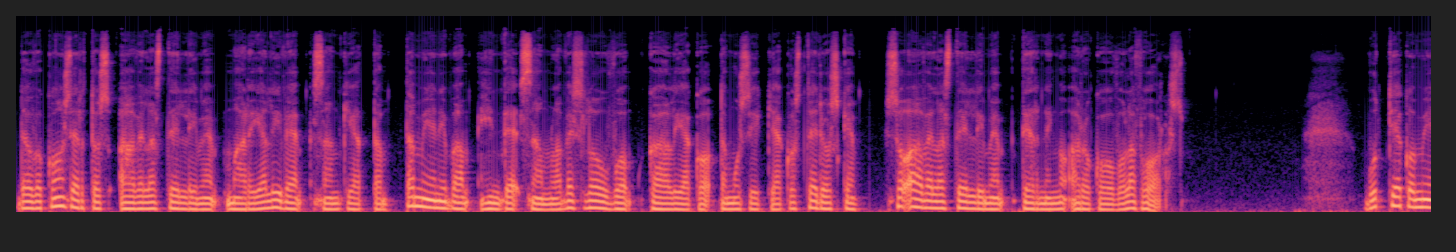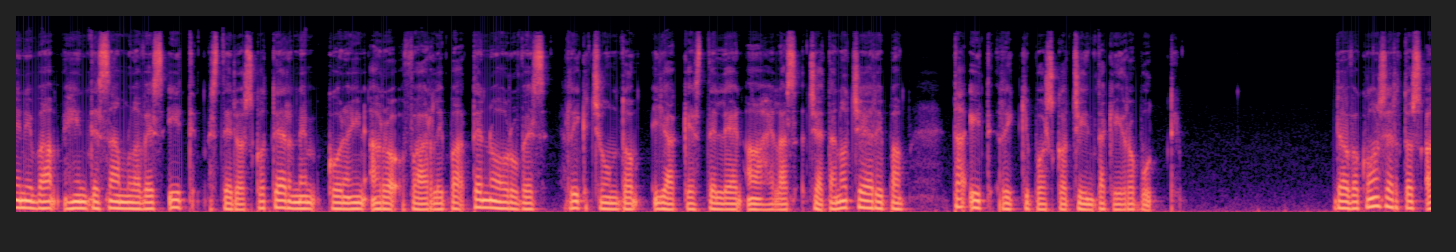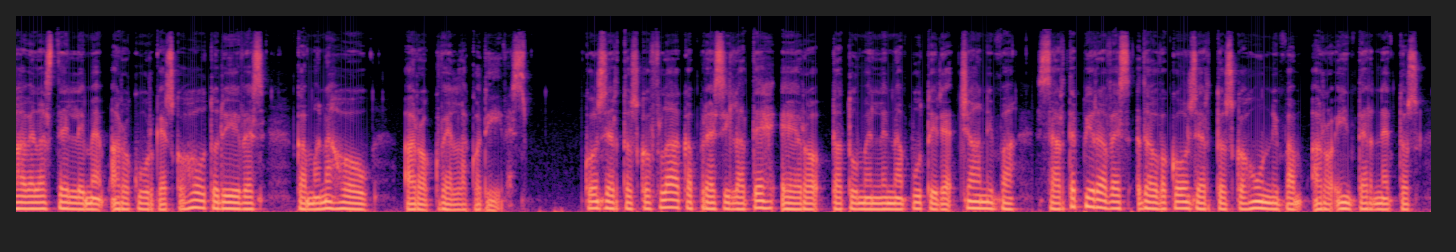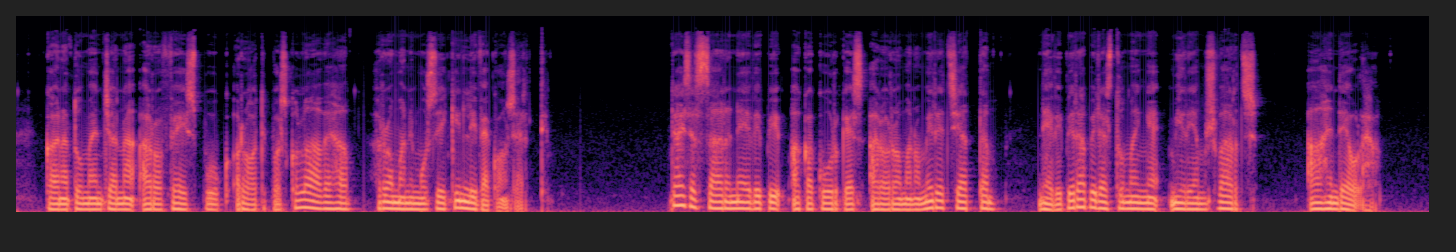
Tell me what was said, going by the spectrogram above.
Dauva konsertos aavella stellime Maria Live sankiatta tamieniva hinte samlaves louvo kaaliako ta musiikkiako stedoske – so aavella stellime ternengo arokouvola foros. Buttiako mieniva hinte samlaves it stedosko ternem konehin aro farlipa tenoruves rikchunto ja kestelleen aahelas chetano cheripa ta it rikkiposko chintakiiro butti. Dava konsertos aavella stellime aro kurkesko houtodiives kamana hou aro kvellako diives. Konsertosko flaaka presilla te ero tatumellena putide chanipa sarte piraves dauva konsertosko hunnipa aro internetos kanatumen jana aro Facebook rootiposko laaveha romanimusiikin livekonsertti. saare nevipi aka kurkes aro romano miritsiatta nevipi rapidastumenge Miriam Schwartz ahen deuleha.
